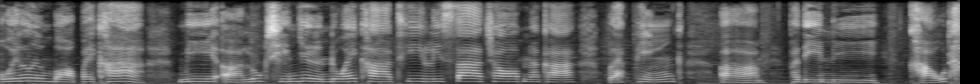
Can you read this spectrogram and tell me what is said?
โอ้ยลืมบอกไปค่ะ มีลูกชิ้นยืนด้วยค่ะ ที่ลิซ่าชอบนะคะ Blackpink อพอดีนีเขาท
